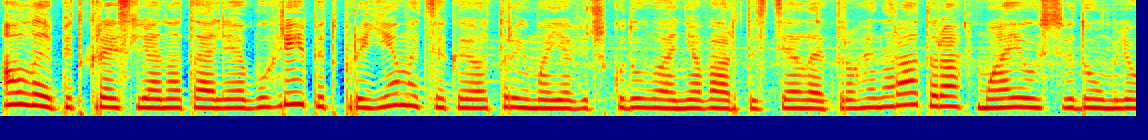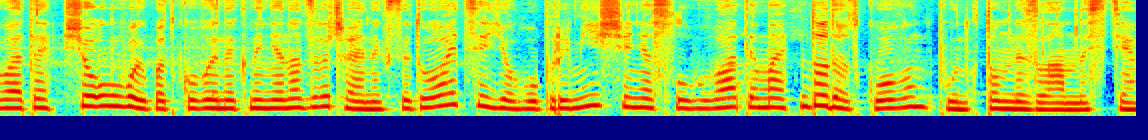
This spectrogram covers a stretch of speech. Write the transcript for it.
Але підкреслює Наталія Бугрій, підприємець, який отримає відшкодування вартості електрогенератора, має усвідомлювати, що у випадку виникнення надзвичайних ситуацій його приміщення слугуватиме додатковим пунктом незламності.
